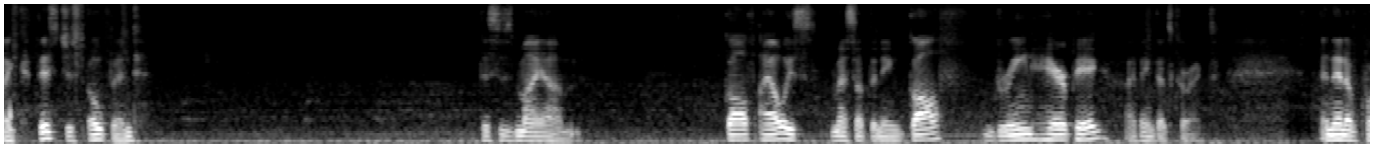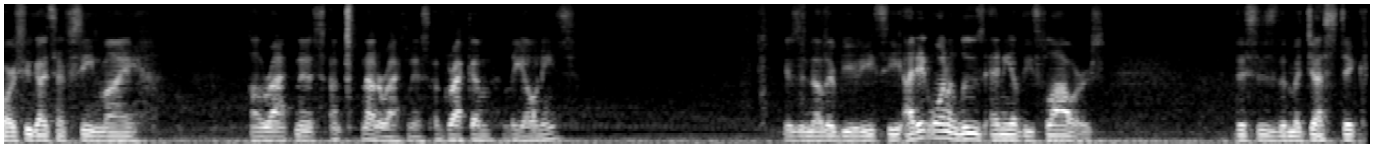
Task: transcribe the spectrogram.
like this just opened. This is my um, golf, I always mess up the name, golf green hair pig. I think that's correct. And then of course you guys have seen my Arachnis, uh, not Arachnis, Angraecum leonis. Here's another beauty. See, I didn't want to lose any of these flowers. This is the majestic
